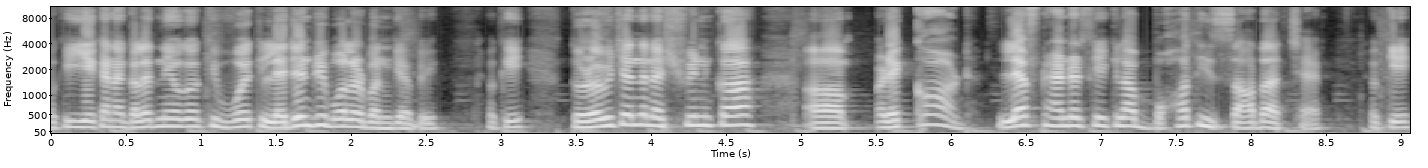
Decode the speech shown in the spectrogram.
ओके? ये कहना गलत नहीं होगा कि वो एक लेजेंडरी बॉलर बन गया अभी, ओके? तो रविचंद्रन अश्विन का रिकॉर्ड लेफ़्ट हैंडर्स के खिलाफ बहुत ही ज़्यादा अच्छा है। ओके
